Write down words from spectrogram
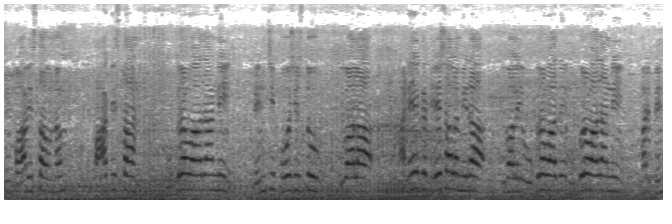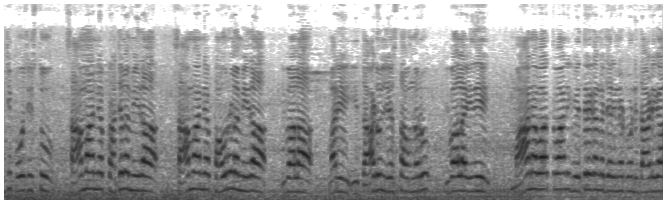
మేము భావిస్తూ ఉన్నాం. పాకిస్తాన్ ఉగ్రవాదాన్ని పెంచి పోషిస్తూ ఇవాళ అనేక దేశాల మీద ఇవాళ ఈ ఉగ్రవాద ఉగ్రవాదాన్ని మరి పెంచి పోషిస్తూ సామాన్య ప్రజల మీద సామాన్య పౌరుల మీద ఇవాళ మరి ఈ దాడులు చేస్తూ ఉన్నారు. ఇవాళ ఇది మానవత్వానికి వ్యతిరేకంగా జరిగినటువంటి దాడిగా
